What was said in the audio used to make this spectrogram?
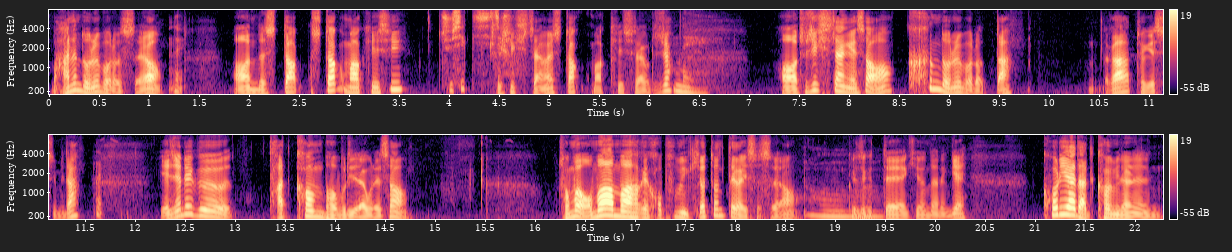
많은 돈을 벌었어요. 네. On the stock stock market이 주식 시장. 주식 시장을 stock market이라고 그러죠. 네. 어, 주식 시장에서 큰 돈을 벌었다가 되겠습니다. 예전에 그 닷컴 버블이라고 그래서 정말 어마어마하게 거품이 꼈던 때가 있었어요. 어, 그래서 그때 기억나는 게 코리아닷컴이라는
